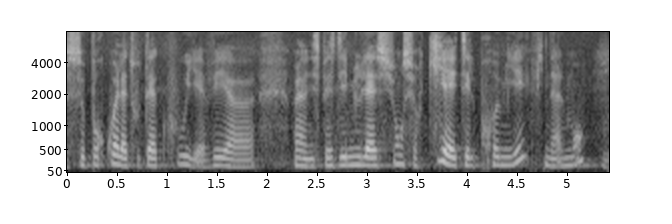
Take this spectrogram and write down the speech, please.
ce pourquoi là tout à coup il y avait une espèce d'émulation sur qui a été le premier finalement. Mm.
